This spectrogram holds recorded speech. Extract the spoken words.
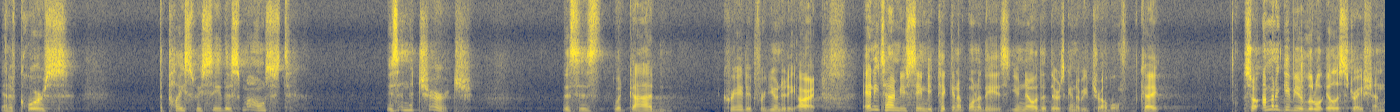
And of course, the place we see this most is in the church. This is what God created for unity. All right. Anytime you see me picking up one of these, you know that there's going to be trouble, okay? So I'm going to give you a little illustration.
